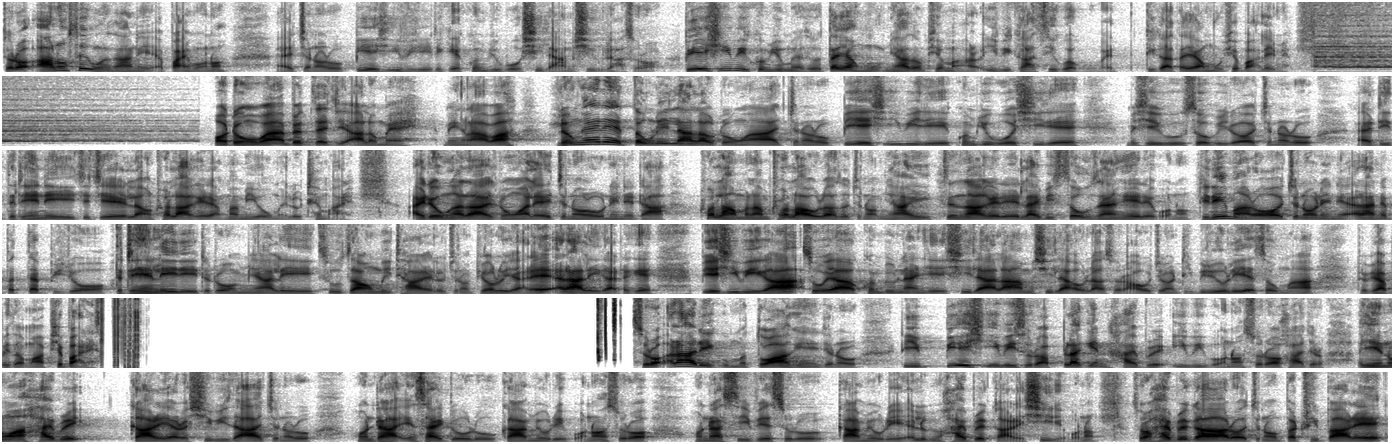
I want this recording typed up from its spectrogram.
ဆိုတော့အားလုံးစိတ်ဝင်စားနေတဲ့အပိုင်းပေါ့နော်အဲကျွန်တော်တို့ PHEV တွေတကယ်ခွင့်ပြုဖို့ရှိလားမရှိဘူးလားဆိုတော့ PHEV ခွင့်ပြုမယ်ဆိုတက်ရောက်မှုအများဆုံးဖြစ်မှာတော့ EV ကားဈေးကွက်ကိုပဲအဓိကတက်ရောက်မှုဖြစ်ပါလိမ့်မယ် အော်တိုဝမ်အပက်သက်ကြီးအားလုံးပဲမင်္ဂလာပါလွန်ခဲ့တဲ့3-4လလောက်တုန်းကကျွန်တော်တို့ PHEV တွေခွင့်ပြုဖို့ရှိတယ်မရှိဘူးဆိုပြီးတော့ကျွန်တော်တို့အဲဒီသတင်းတွေကြဲကြဲလောင်ထွက်လာခဲ့တာမှတ်မိအောင်မယ်လို့ထင်ပါတယ်အဲတုန်းကသာတုန်းကလည်းကျွန်တော်တို့အနေနဲ့ဒါထွက်လာမလားမထွက်လာဘူးလားဆိုကျွန်တော်အများကြီးစဉ်းစားခဲ့တယ်လိုက်ပြီးစုံစမ်းခဲ့တယ်ပေါ့နော်ဒီနေ့မှာတော့ကျွန်တော်အနေနဲ့အဲ့ဒါနဲ့ပတ်သက်ပြီးတော့သတင်းလေးတွေတော်တော်များလေးစုဆောင်းမိထားတယ်လို့ကျွန်တော်ပြောလို့ရတယ်အဲ့ဒါလေးကတကယ် PHEV ကအစိုးရခွင့်ပြုနိုင်ခြေရှိလားလားမရှိလားဘူးလားဆိုတာကိုကျွန်တော်ဒီဗီဒီယိုလေးအဆုံးမှာပြောပြပေးသွားမှာဖြစ်ပါတယ် ဆိုတော့အဲ့ဒါတွေကိုမသွားခင်ကျွန်တော်တို့ဒီ PHEV ဆိုတာ plug in hybrid EV ပေါ့နော်ဆိုတော့အခါကျတော့အရင်တော့ hybrid ကားတွေကတော့ရှိပြီးသားကျွန်တော်တို့ Honda Insight တို့လိုကားမျိုးတွေပေါ့နော်ဆိုတော့ Honda Civic ဆိုလိုကားမျိုးတွေအဲ့လိုမျိုး hybrid ကားတွေရှိတယ်ပေါ့နော်ဆိုတော့ hybrid ကားကတော့ကျွန်တော် battery ပါတယ်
